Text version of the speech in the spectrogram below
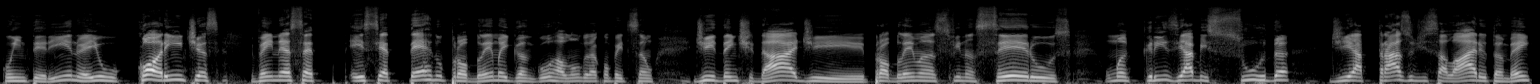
com o interino, e aí o Corinthians vem nessa esse eterno problema e gangorra ao longo da competição de identidade, problemas financeiros, uma crise absurda de atraso de salário também.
